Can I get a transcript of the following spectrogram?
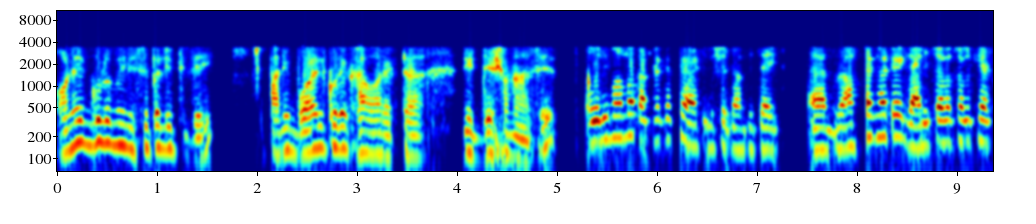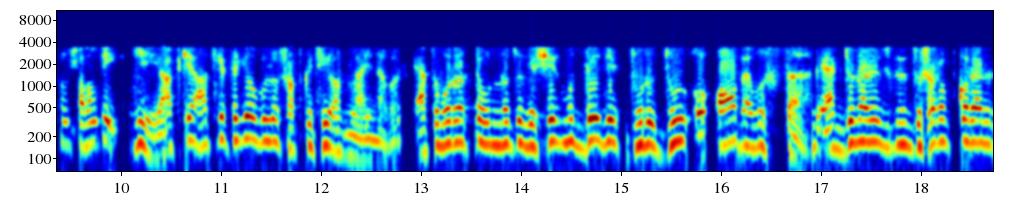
অনেকগুলো মিউনিসিপ্যালিটিতেই পানি বয়েল করে খাওয়ার একটা নির্দেশনা আছে। অলি মোহাম্মদ আপনার কাছে আরেকটি বিষয় জানতে চাই। রাস্তাঘাটে গাড়ি চলাচল কি এখন স্বাভাবিক? জি আজকে আজকে থেকে ওগুলো সবকিছুই অনলাইন আবার। এত বড় একটা উন্নত দেশের মধ্যে যে অব্যবস্থা একজনের দোষারোপ করার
